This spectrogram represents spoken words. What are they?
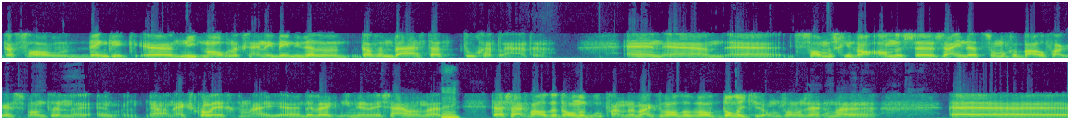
dat zal denk ik eh, niet mogelijk zijn. Ik denk niet dat een, dat een baas dat toe gaat laten. En ehm, eh, het zal misschien wel anders eh, zijn dat sommige bouwvakkers, want een, eh, een, nou, een ex-collega van mij, daar werk ik niet meer mee samen, maar Nee. daar zagen we altijd de onderbroek van. Daar maakten we altijd wel dolletjes om, zullen we zeggen. Maar eh,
